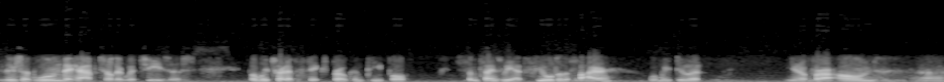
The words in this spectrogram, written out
there's a wound they have till they're with Jesus, but we try to fix broken people. Sometimes we add fuel to the fire when we do it you know, for our own uh,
